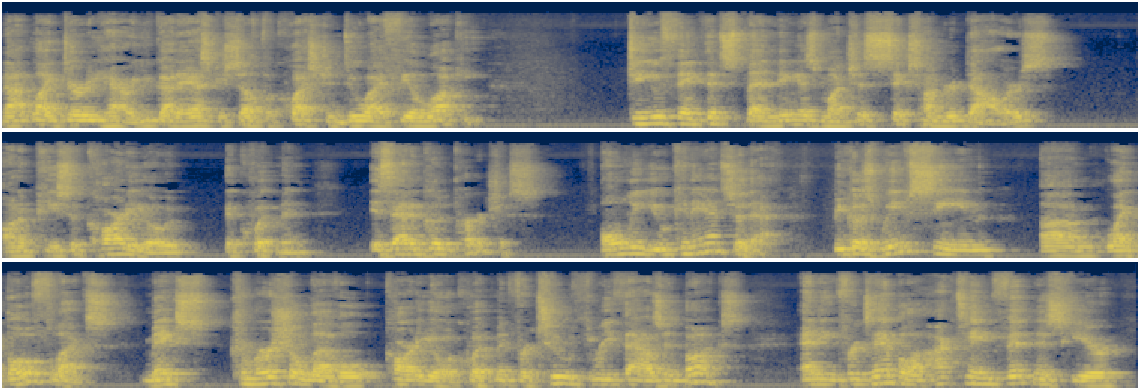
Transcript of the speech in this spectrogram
Not like Dirty Harry, you got to ask yourself a question. Do I feel lucky? Do you think that spending as much as $600 on a piece of cardio equipment, is that a good purchase? Only you can answer that because we've seen um, like Bowflex makes commercial level cardio equipment for two, three thousand bucks. And he, for example, Octane Fitness here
